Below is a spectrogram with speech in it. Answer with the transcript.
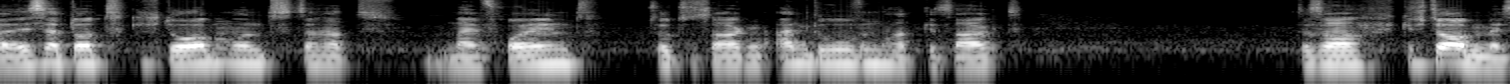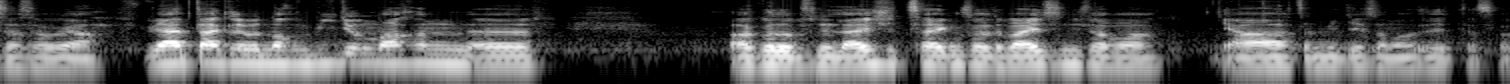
dann ist er dort gestorben und da hat mein Freund sozusagen angerufen, hat gesagt, dass er gestorben ist. Also ja, wer da glaube ich noch ein Video machen, äh, war gut, ob ich eine Leiche zeigen sollte, weiß ich nicht, aber ja, damit ihr es nochmal seht, also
